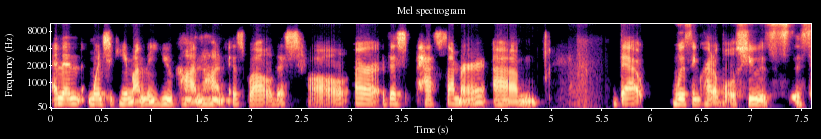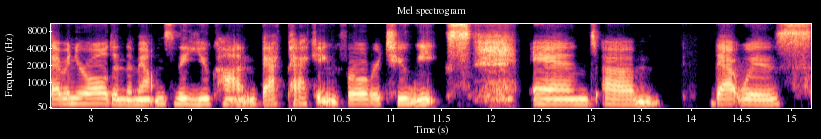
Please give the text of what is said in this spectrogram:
and then when she came on the yukon hunt as well this fall or this past summer um, that was incredible. She was a seven year old in the mountains of the Yukon backpacking for over two weeks. And um, that was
